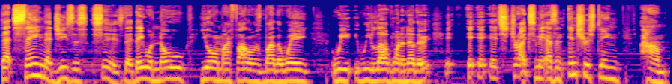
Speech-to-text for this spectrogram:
that saying that Jesus says that they will know you are my followers by the way we we love one another. It, it, it strikes me as an interesting um,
